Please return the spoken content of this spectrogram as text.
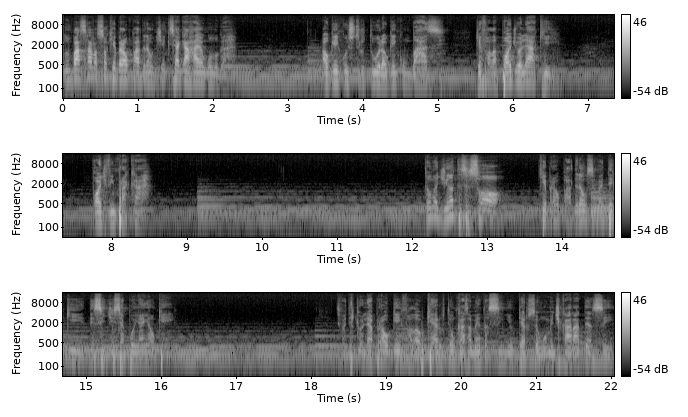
Não bastava só quebrar o padrão, tinha que se agarrar em algum lugar. Alguém com estrutura, alguém com base, que ia falar: pode olhar aqui, pode vir para cá. Então não adianta você só quebrar o padrão, você vai ter que decidir se apoiar em alguém. Você vai ter que olhar para alguém e falar: Eu quero ter um casamento assim, eu quero ser um homem de caráter assim.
